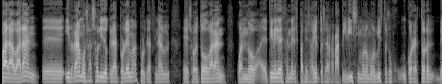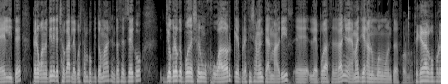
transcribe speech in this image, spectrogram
para Barán eh, y Ramos ha solido crear problemas, porque al final, eh, sobre todo Barán, cuando tiene que defender espacios abiertos es rapidísimo, lo hemos visto, es un, corrector de élite, pero cuando tiene que chocar le cuesta un poquito más. Entonces Checo yo creo que puede ser un jugador que precisamente al Madrid le puede hacer daño y además llega en un buen momento de forma queda algo por,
